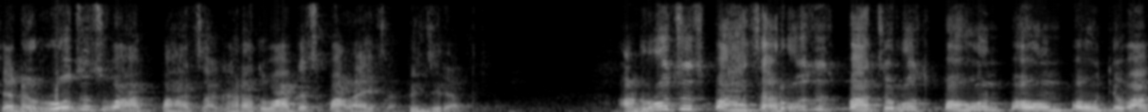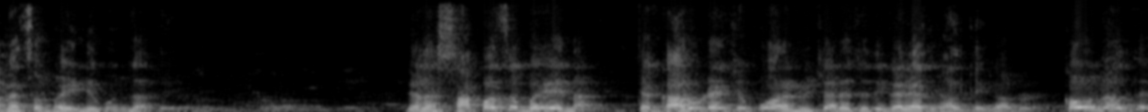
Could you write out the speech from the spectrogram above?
त्यानं रोजच वाघ पाहायचा घरात वाघच पाळायचा पिंजऱ्यात. आणि रोजच पाहायचा रोजच पाहायचा रोज पाहून पाहून पाहून त्या वाघाचं भय निघून जाते. ज्याला सापाचं भय आहे ना त्या गारुड्याच्या पोराला विचारायचं ते गळ्यात घालते गारुड. काऊन घालते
